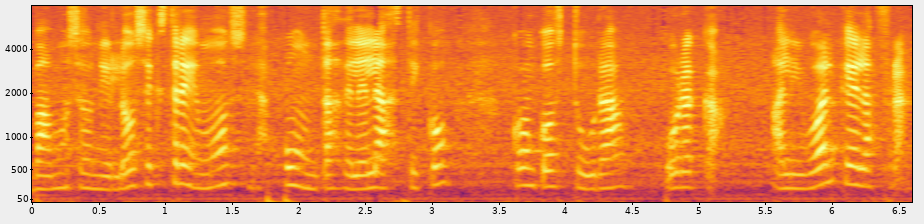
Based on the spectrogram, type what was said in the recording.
Vamos a unir los extremos, las puntas del elástico con costura por acá al igual que la franja.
